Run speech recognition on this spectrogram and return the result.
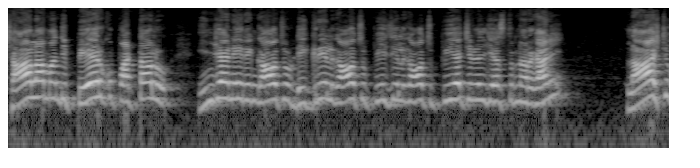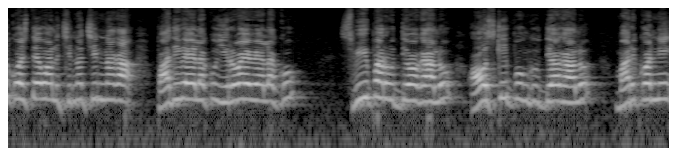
చాలామంది పేరుకు పట్టాలు ఇంజనీరింగ్ కావచ్చు డిగ్రీలు కావచ్చు పీజీలు కావచ్చు పిహెచ్డీలు చేస్తున్నారు కానీ లాస్ట్కి వస్తే వాళ్ళు చిన్న చిన్నగా పదివేలకు ఇరవై వేలకు స్వీపర్ ఉద్యోగాలు హౌస్ కీపింగ్ ఉద్యోగాలు మరికొన్ని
